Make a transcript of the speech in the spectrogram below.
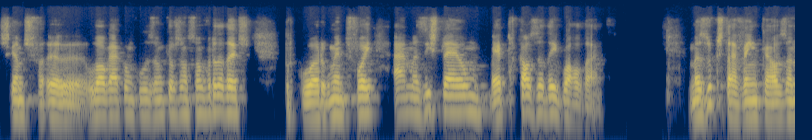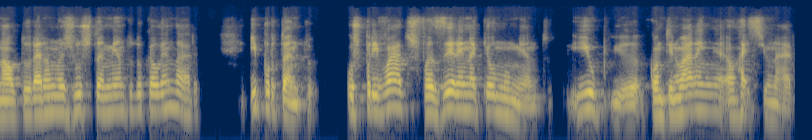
chegamos logo à conclusão que eles não são verdadeiros, porque o argumento foi, ah, mas isto é, um, é por causa da igualdade. Mas o que estava em causa na altura era um ajustamento do calendário. E, portanto, os privados fazerem naquele momento e o, continuarem a lecionar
